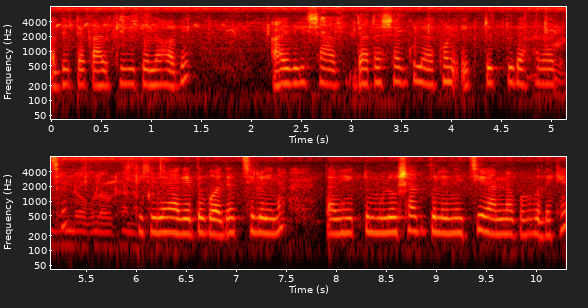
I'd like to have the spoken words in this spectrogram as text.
অর্ধেকটা কালকেই তোলা হবে। আর এদিকে শাক ডাঁটার শাকগুলো এখন একটু একটু দেখা যাচ্ছে। কিছুদিন আগে তো গজাচ্ছিলই না। তা আমি একটু মূলো শাক তুলে নিচ্ছি রান্না করব দেখে।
